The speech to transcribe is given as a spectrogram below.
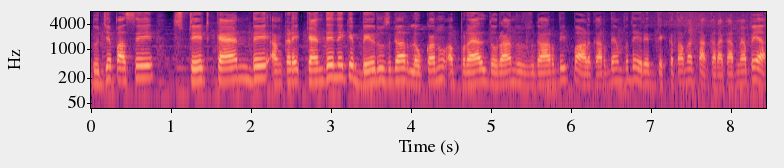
ਦੂਜੇ ਪਾਸੇ ਸਟੇਟ ਕੈਨ ਦੇ ਅੰਕੜੇ ਕਹਿੰਦੇ ਨੇ ਕਿ ਬੇਰੁਜ਼ਗਾਰ ਲੋਕਾਂ ਨੂੰ ਅਪ੍ਰੈਲ ਦੌਰਾਨ ਰੋਜ਼ਗਾਰ ਦੀ ਭਾਲ ਕਰਦਿਆਂ ਵਧੇਰੇ ਦਿੱਕਤਾਂ ਦਾ ਟਾਕਰਾ ਕਰਨਾ ਪਿਆ।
